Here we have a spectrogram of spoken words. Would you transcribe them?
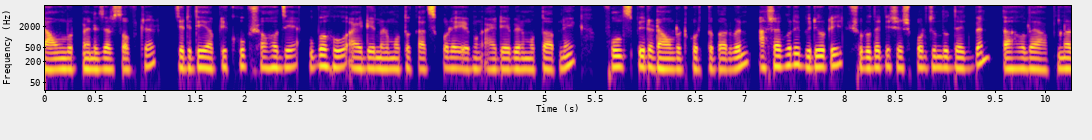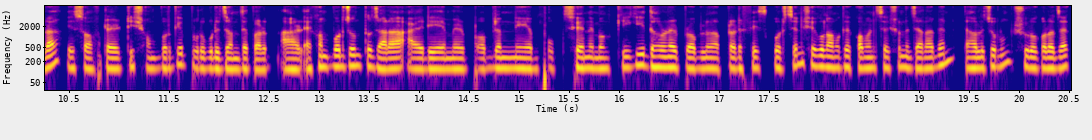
ডাউনলোড ম্যানেজার সফটওয়্যার যেটি দিয়ে আপনি খুব সহজে হুবহু এর মতো কাজ করে এবং এর মতো আপনি ফুল স্পিডে ডাউনলোড করতে পারবেন। আশা করি ভিডিওটি শুরু থেকে শেষ পর্যন্ত দেখবেন তাহলে আপনারা এই সফটওয়্যারটি সম্পর্কে পুরোপুরি জানতে পারবেন। আর এখন পর্যন্ত যারা IDM এর প্রবলেম নিয়ে ভুগছেন এবং কি, কি ধরনের প্রবলেম আপনারা ফেস করছেন সেগুলো আমাকে কমেন্ট সেকশনে জানাবেন। তাহলে চলুন শুরু করা যাক।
